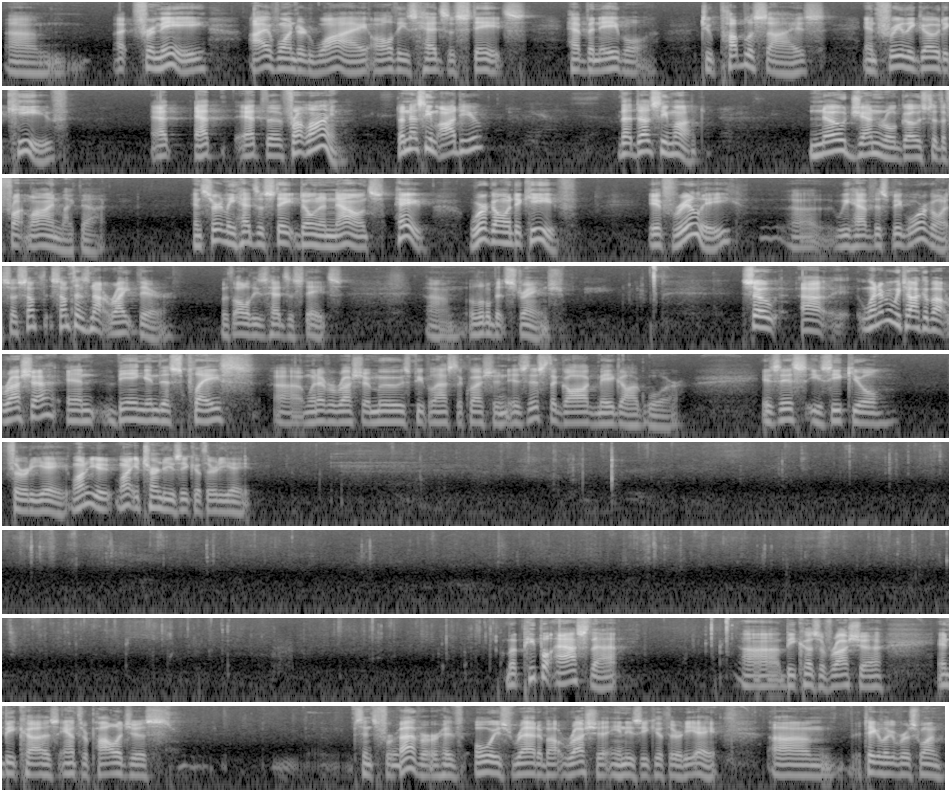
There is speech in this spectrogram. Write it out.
Um, uh, for me, I've wondered why all these heads of states have been able to publicize and freely go to Kiev at, at, at the front line. Doesn't that seem odd to you? That does seem odd. No general goes to the front line like that. And certainly heads of state don't announce, hey, we're going to Kiev. If really uh, we have this big war going. So something, something's not right there with all of these heads of states. Um, a little bit strange. So, uh, whenever we talk about Russia and being in this place, uh, whenever Russia moves, people ask the question is this the Gog Magog war? Is this Ezekiel 38? Why don't you, why don't you turn to Ezekiel 38? But people ask that uh, because of Russia and because anthropologists, since forever, have always read about Russia in Ezekiel 38. Um, take a look at verse 1.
